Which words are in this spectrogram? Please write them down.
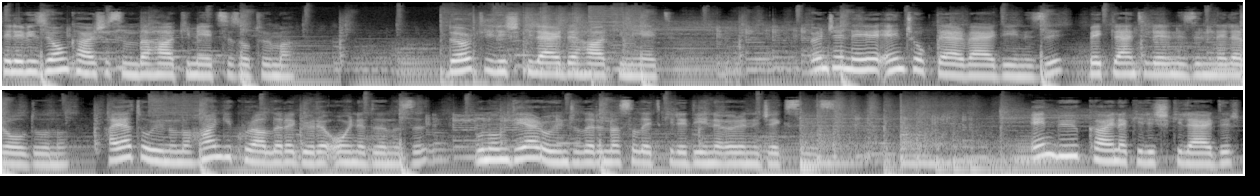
televizyon karşısında hakimiyetsiz oturma. 4. İlişkilerde hakimiyet. Önce neye en çok değer verdiğinizi, beklentilerinizin neler olduğunu, hayat oyununu hangi kurallara göre oynadığınızı, bunun diğer oyuncuları nasıl etkilediğini öğreneceksiniz. En büyük kaynak ilişkilerdir,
